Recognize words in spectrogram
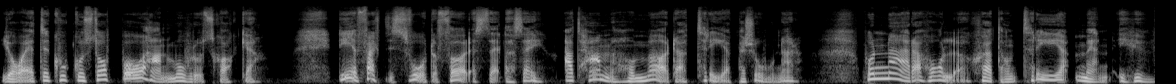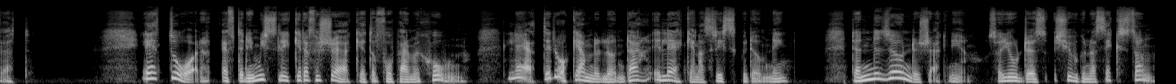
Jag äter kokostopp och han morotskaka. Det är faktiskt svårt att föreställa sig att han har mördat tre personer. På nära håll sköt han tre män i huvudet. Ett år efter det misslyckade försöket att få permission lät det dock annorlunda i läkarnas riskbedömning. Den nya undersökningen, som gjordes 2016,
